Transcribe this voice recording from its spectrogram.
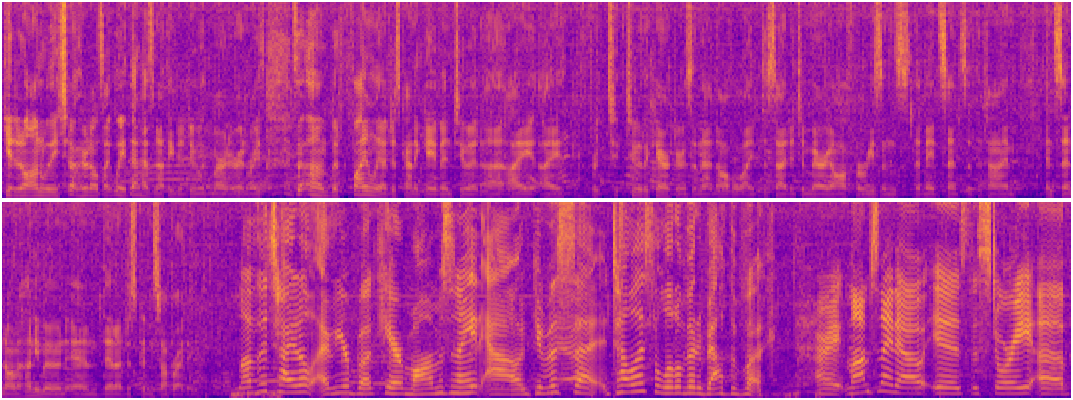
get it on with each other. And I was like, wait, that has nothing to do with murder and race. So, um, but finally, I just kind of gave into it. Uh, I, I, for two, two, of the characters in that novel, I decided to marry off for reasons that made sense at the time and send on a honeymoon, and then I just couldn't stop writing. Love the title of your book here, Mom's Night Out. Give us, uh, tell us a little bit about the book. All right, Mom's Night Out is the story of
